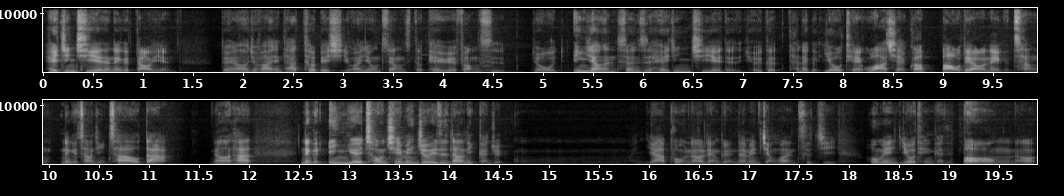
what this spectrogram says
黑金企业的那个导演，对，然后就发现他特别喜欢用这样子的配乐方式。就我印象很深是黑金企业的有一个他那个油田挖起来快要爆掉的那个场那个场景超大，然后他那个音乐从前面就一直让你感觉嗯很压迫，然后两个人在那边讲话很刺激，后面油田开始嘣，然后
